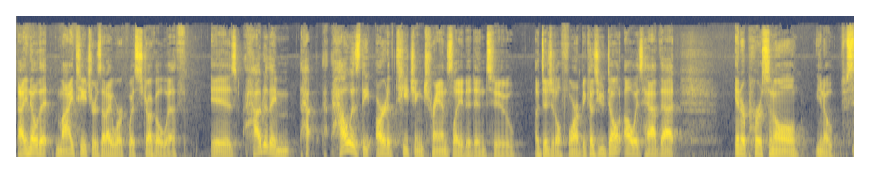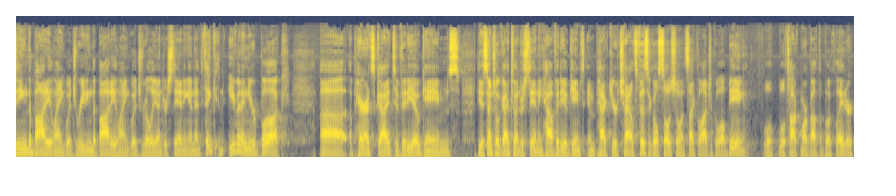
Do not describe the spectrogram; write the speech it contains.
I know that my teachers that I work with struggle with is how do they how, how is the art of teaching translated into a digital form because you don't always have that interpersonal you know seeing the body language reading the body language really understanding and i think even in your book uh, a parent's guide to video games, the essential guide to understanding how video games impact your child's physical, social, and psychological well-being. We'll, we'll talk more about the book later.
